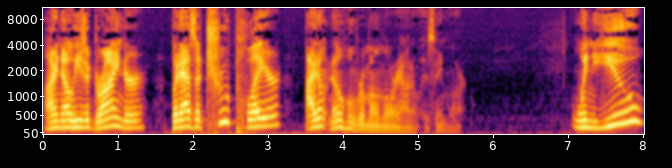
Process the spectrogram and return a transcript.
I know he's a grinder, but as a true player, I don't know who Ramon Laureano is anymore. When you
